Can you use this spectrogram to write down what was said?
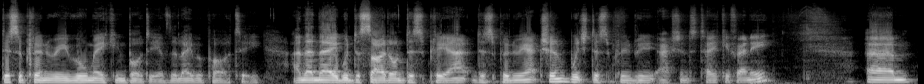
disciplinary rulemaking body of the Labour Party, and then they would decide on disciplinary action, which disciplinary action to take, if any. Um,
